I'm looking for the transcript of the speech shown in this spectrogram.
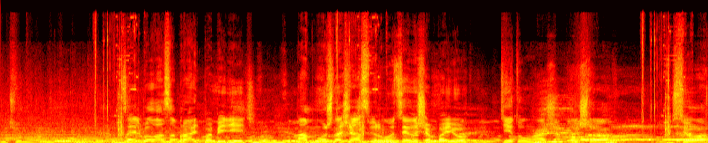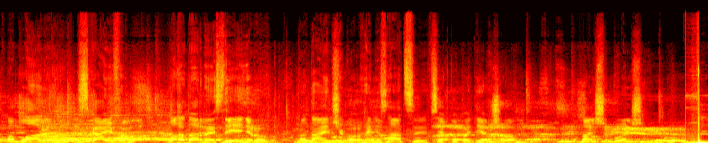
Ничего нового. Цель была забрать, победить. Нам нужно сейчас вернуть в следующем бою титул наш. Так что все по плану, с кайфом. Благодарность тренеру, братанчику, организации, всех, кто поддерживал. Дальше больше.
